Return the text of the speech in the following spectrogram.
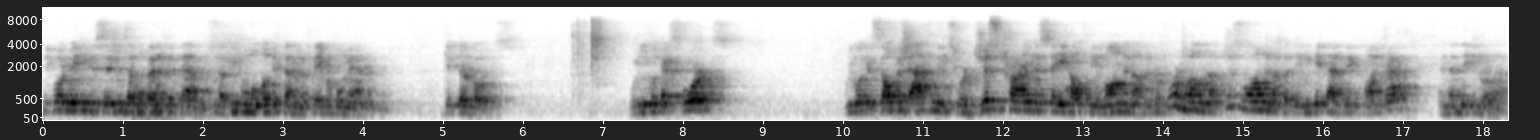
People are making decisions that will benefit them so that people will look at them in a favorable manner, get their votes. When you look at sports, we look at selfish athletes who are just trying to stay healthy long enough and perform well enough, just long enough that they can get that big contract and then they can relax.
